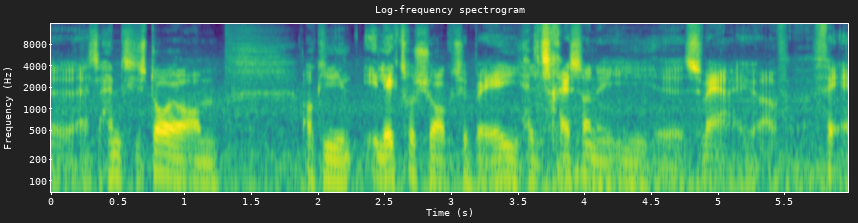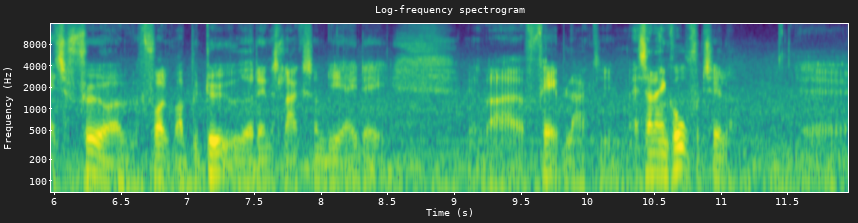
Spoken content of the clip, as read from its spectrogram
Øh, altså hans historie om at give elektroshock tilbage i 50'erne i øh, Sverige, og, altså før folk var bedøvet og den slags, som de er i dag, var fabelagtigt. Altså han er en god fortæller. Øh.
